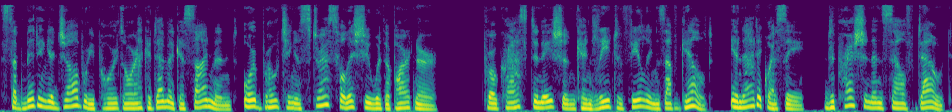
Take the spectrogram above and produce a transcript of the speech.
submitting a job report or academic assignment, or broaching a stressful issue with a partner. Procrastination can lead to feelings of guilt, inadequacy, depression and self-doubt.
